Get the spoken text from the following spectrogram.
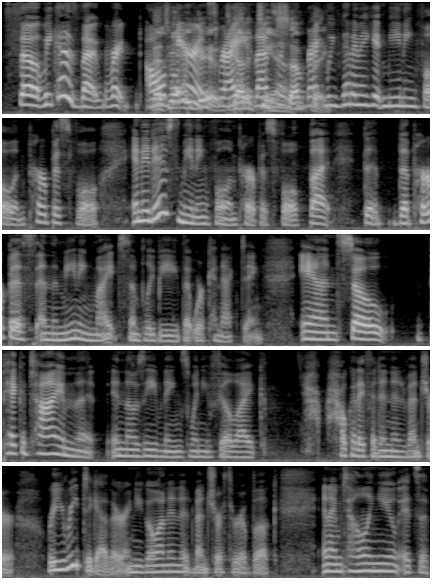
so because that right, all That's parents, right? That's a, right. We've got to make it meaningful and purposeful, and it is meaningful and purposeful but the the purpose and the meaning might simply be that we're connecting. And so pick a time that in those evenings when you feel like how could I fit in an adventure where you read together and you go on an adventure through a book. And I'm telling you, it's a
